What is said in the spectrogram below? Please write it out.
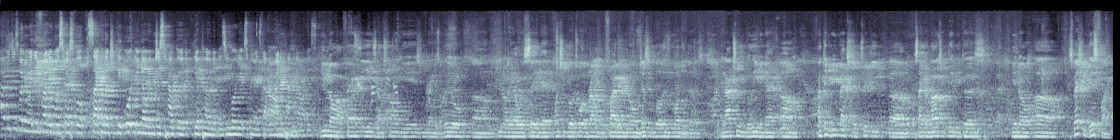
I was just wondering whether you find it more stressful psychologically or you knowing just how good the opponent is. You've already experienced that with Manny Pacquiao, obviously. You know how fast he is, how strong he is. You know his will. Um, you know they always say that once you go 12 rounds with a fighter, you know him just as well as his mother does, and I truly believe in that. Um, I think rematches are tricky um, psychologically because you know, uh, especially this fight,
